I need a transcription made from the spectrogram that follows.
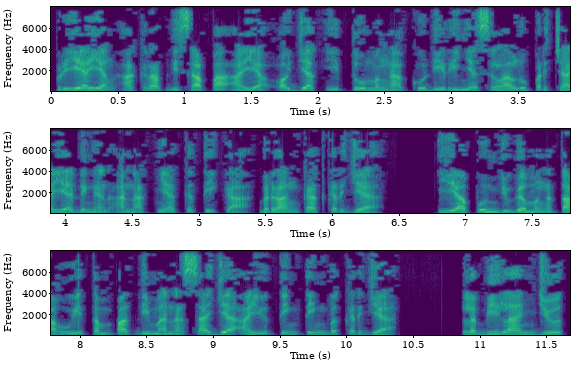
Pria yang akrab disapa ayah ojak itu mengaku dirinya selalu percaya dengan anaknya ketika berangkat kerja. Ia pun juga mengetahui tempat di mana saja Ayu Ting Ting bekerja. Lebih lanjut,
